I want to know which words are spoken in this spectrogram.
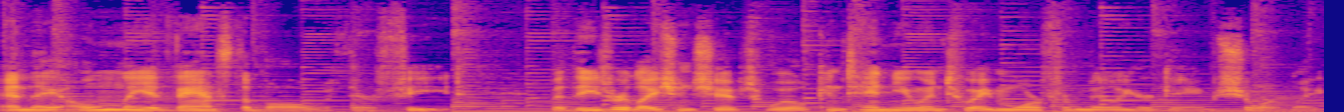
and they only advanced the ball with their feet. But these relationships will continue into a more familiar game shortly.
